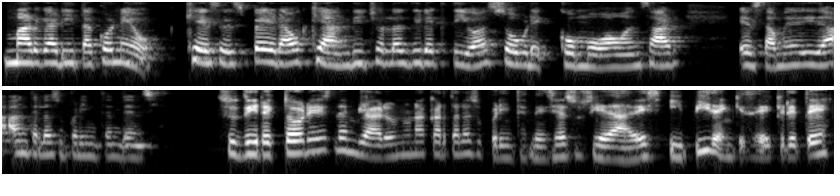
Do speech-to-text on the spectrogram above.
Margarita Coneo, ¿qué se espera o qué han dicho las directivas sobre cómo va a avanzar esta medida ante la superintendencia? Sus directores le enviaron una carta a la Superintendencia de Sociedades y piden que se decrete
